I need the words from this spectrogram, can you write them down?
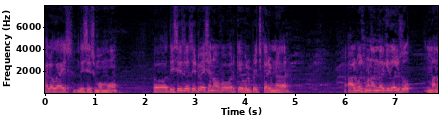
Hello guys, this is Momo. Uh, this is the situation of our cable bridge Karimnagar almost మన అందరికీ తెలుసు మన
